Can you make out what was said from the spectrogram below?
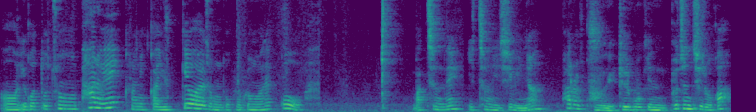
어, 이것도 총 8회 그러니까 6개월 정도 복용을 했고 마침내 2022년 8월 9일 길고 긴 표준 치료가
